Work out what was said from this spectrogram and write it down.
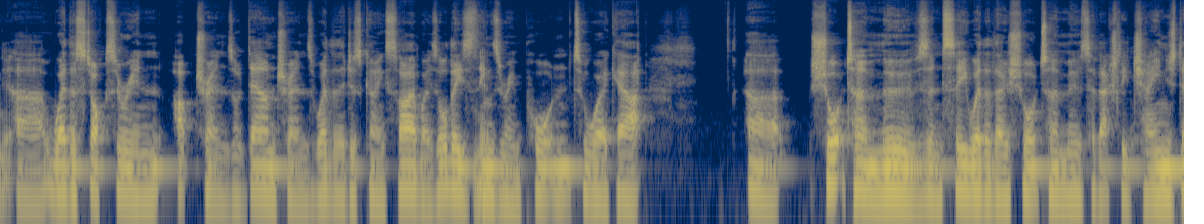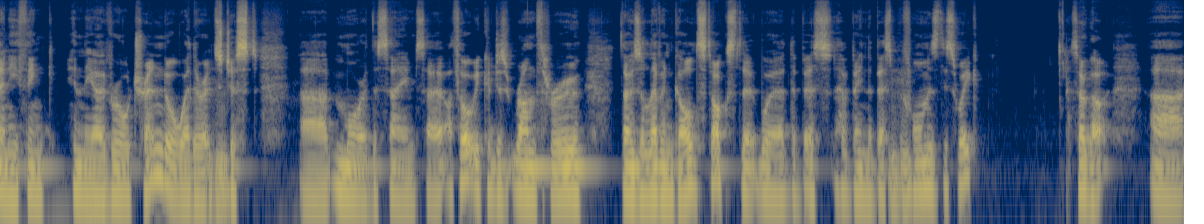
yeah. uh, whether stocks are in uptrends or downtrends, whether they're just going sideways. All these things yeah. are important to work out uh, short term moves and see whether those short term moves have actually changed anything in the overall trend or whether it's mm-hmm. just uh, more of the same. So I thought we could just run through those 11 gold stocks that were the best, have been the best mm-hmm. performers this week. So I've got uh,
